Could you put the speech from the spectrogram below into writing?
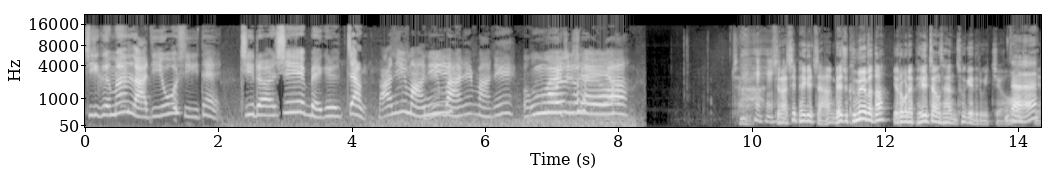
지금은 라디오 시대. 지라시 백일장 많이 많이 많이 많이 응원해 주세요. 자, 지라시 백일장 매주 금요일마다 여러분의 백일장 사연 소개해드리고 있죠. 네. 예.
